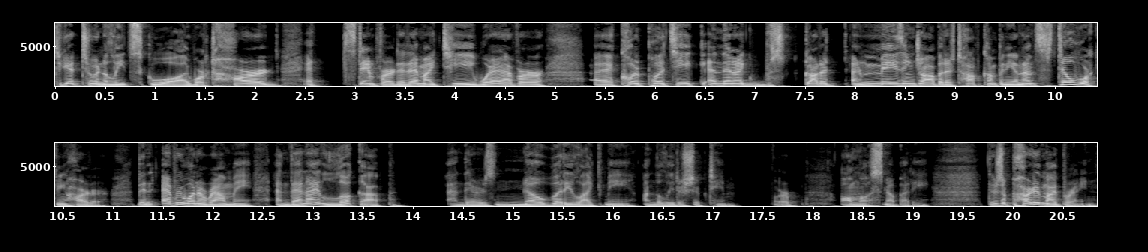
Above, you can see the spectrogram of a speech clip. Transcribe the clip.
to get to an elite school, I worked hard at Stanford, at MIT, wherever, at École Polytechnique, and then I got a, an amazing job at a top company, and I'm still working harder than everyone around me. And then I look up, and there's nobody like me on the leadership team, or almost nobody. There's a part of my brain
